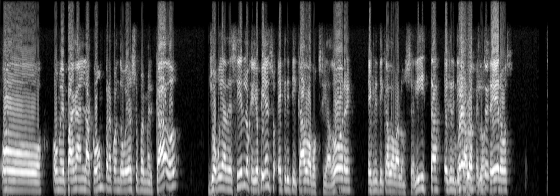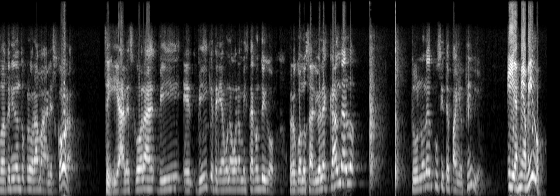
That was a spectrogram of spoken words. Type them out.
o, me pagan la compra cuando voy al supermercado yo voy a decir lo que yo pienso. He criticado a boxeadores, he criticado a baloncelistas, he criticado a peloteros. Tú, has tenido en tu programa a Alex Cora. Sí. Y Alex Cora vi, eh, vi que tenía una buena amistad contigo, pero cuando salió el escándalo, tú no le pusiste paño tibio. Y es mi amigo,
